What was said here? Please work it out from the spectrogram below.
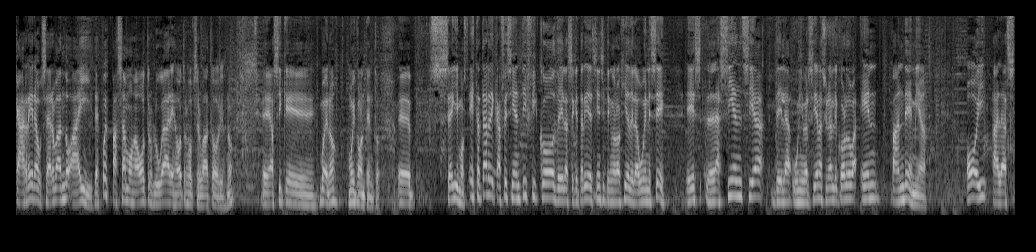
carrera observando ahí. Después pasamos a otros lugares, a otros observatorios, ¿no? Eh, así que, bueno, muy contento. Eh, seguimos. Esta tarde, Café Científico de la Secretaría de Ciencia y Tecnología de la UNC. Es la ciencia de la Universidad Nacional de Córdoba en pandemia. Hoy a las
